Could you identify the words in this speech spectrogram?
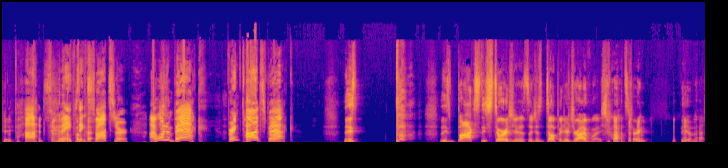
be Pods, amazing sponsor. I want him back. Bring Pods back. these these box these storage units they just dump in your driveway sponsoring the event.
